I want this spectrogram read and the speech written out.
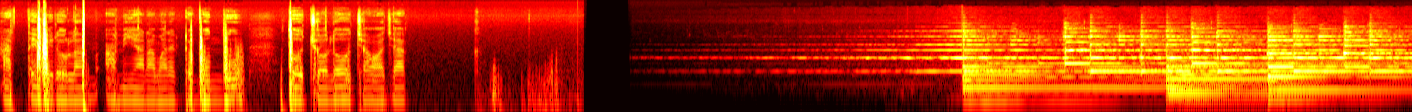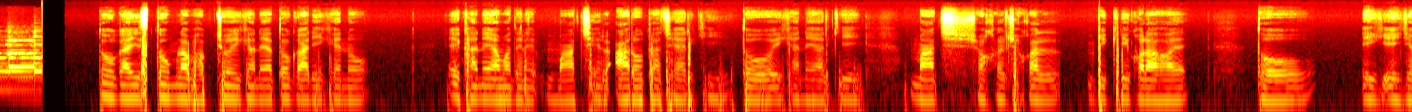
হাঁটতে বেরোলাম, আমি আর আমার একটা বন্ধু। তো চলো, যাওয়া যাক। গাইস তোমরা ভাবছ এখানে এত গাড়ি কেন? এখানে আমাদের মাছের আড়ত আছে আর কি। তো এখানে আর কি মাছ সকাল সকাল বিক্রি করা হয়। তো এই এই যে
